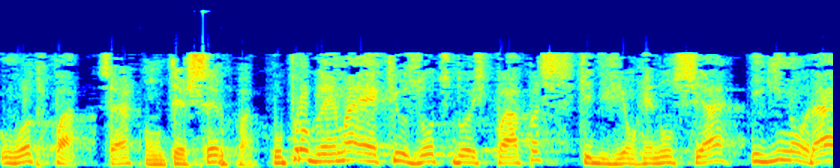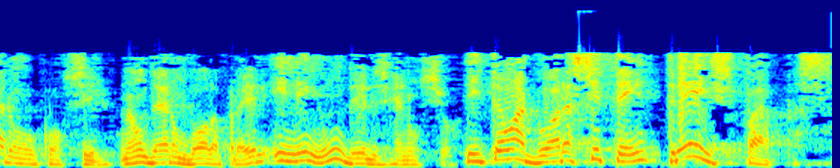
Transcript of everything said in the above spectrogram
um outro papa, certo? Um terceiro papa. O problema é que os outros dois papas, que deviam renunciar, ignoraram o concílio. Não deram bola para ele e nenhum deles renunciou. Então agora se tem três papas.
